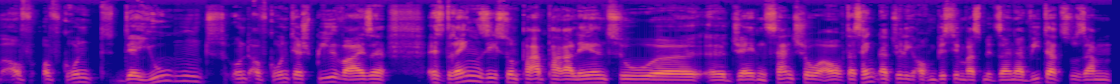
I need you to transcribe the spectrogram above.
auf, aufgrund der Jugend und aufgrund der Spielweise, es drängen sich so ein paar Parallelen zu äh, äh, Jaden Sancho auch. Das hängt natürlich auch ein bisschen was mit seiner Vita zusammen.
